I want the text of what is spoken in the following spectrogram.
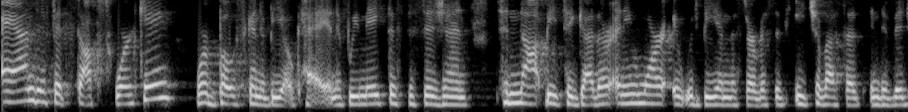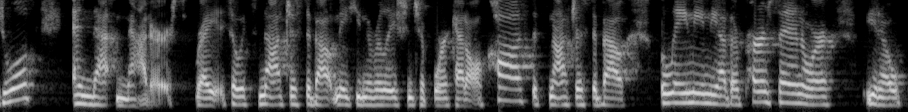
And if it stops working, we're both going to be okay. And if we make this decision to not be together anymore, it would be in the service of each of us as individuals. And that matters, right? So it's not just about making the relationship work at all costs. It's not just about blaming the other person or, you know,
